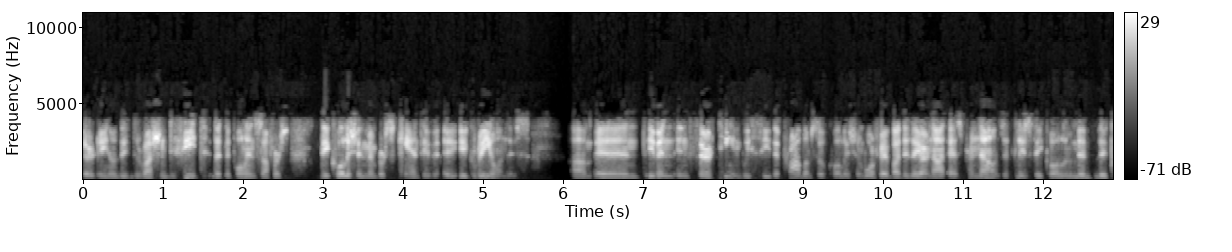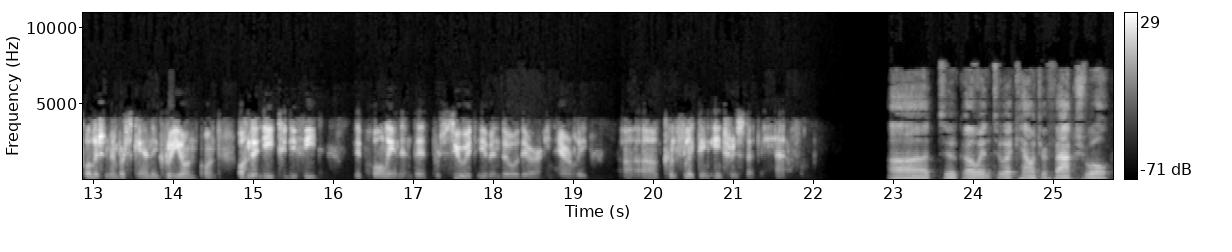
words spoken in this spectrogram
1830, you know, the, the, Russian defeat that Napoleon suffers, the coalition members can't agree on this. Um, and even in 13, we see the problems of coalition warfare, but they are not as pronounced. At least the, the coalition members can agree on, on, on the need to defeat Napoleon and then pursue it, even though there are inherently uh, uh, conflicting interests that they have. Uh, to go into a counterfactual,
